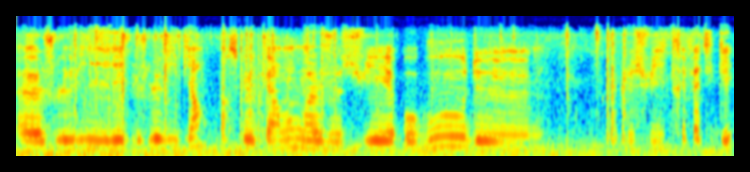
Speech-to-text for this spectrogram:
Je, le vis, je le vis bien? Parce que clairement moi je suis au bout de... Je suis très fatiguée.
